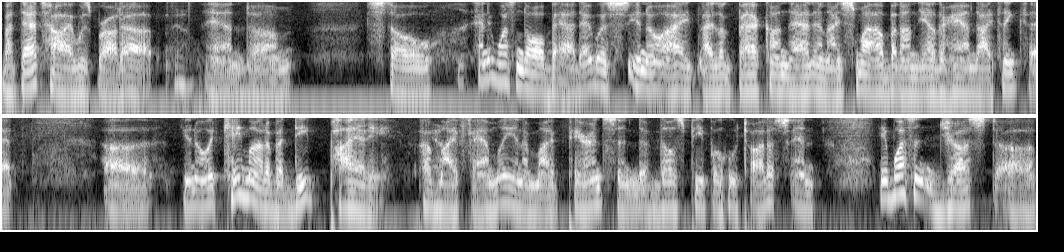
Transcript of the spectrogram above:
but that's how I was brought up, Yeah. and um, so, and it wasn't all bad. It was, you know, I I look back on that and I smile, but on the other hand, I think that, uh, you know, it came out of a deep piety of Yeah. my family and of my parents and of those people who taught us, and it wasn't just. Uh,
